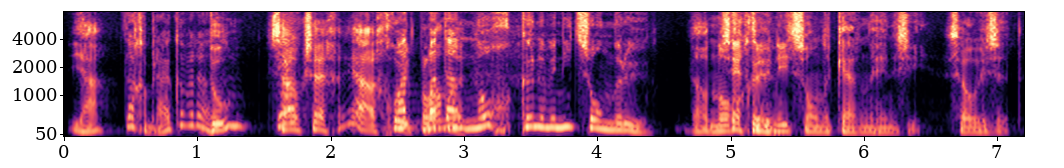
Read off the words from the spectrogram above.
Ja, Dan gebruiken we dat. doen, zou Ja. ik zeggen. Ja, goede maar, maar plannen. dan nog kunnen we niet zonder u. Dan nog zegt kun je u. niet zonder kernenergie. Zo is het.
